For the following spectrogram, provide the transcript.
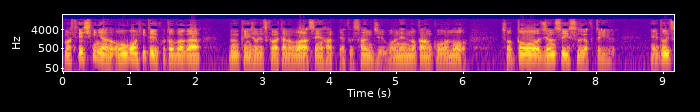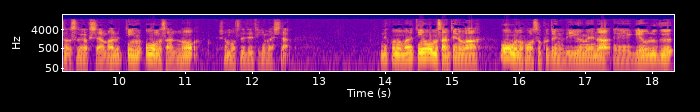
まあ、正式にあの黄金比という言葉が文献上で使われたのは1835年の観光の初等純粋数学という、え、ドイツの数学者マルティン・オームさんの書物で出てきました。で、このマルティン・オームさんというのは、オウムの法則というので有名な、えー、ゲオルグ・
